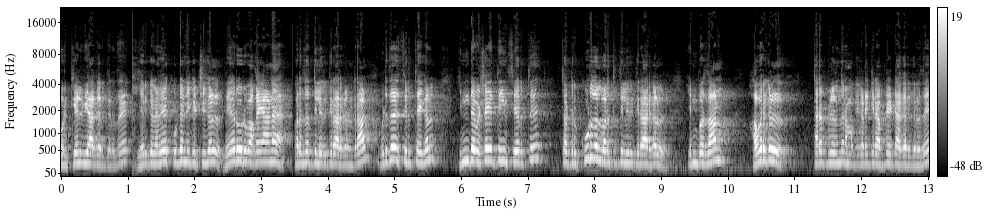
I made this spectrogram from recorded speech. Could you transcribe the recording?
ஒரு கேள்வியாக இருக்கிறது ஏற்கனவே கூட்டணி கட்சிகள் வேறொரு வகையான வருத்தத்தில் இருக்கிறார்கள் என்றால் விடுதலை சிறுத்தைகள் இந்த விஷயத்தையும் சேர்த்து சற்று கூடுதல் வருத்தத்தில் இருக்கிறார்கள் என்பதுதான் அவர்கள் தரப்பிலிருந்து நமக்கு கிடைக்கிற அப்டேட்டாக இருக்கிறது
